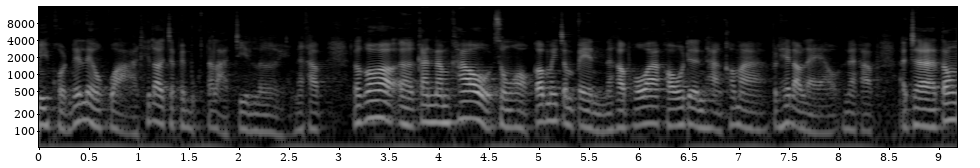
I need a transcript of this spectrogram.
มีผลได้เร็วกว่า ที่เราจะไปบุกตลาดจีนเลยนะครับแล้วก็การนำเข้าส่งออกก็ไม่จำเป็นนะครับ เพราะว่าเขาเดินทางเข้ามาประเทศเราแล้วนะครับอาจจะต้อง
